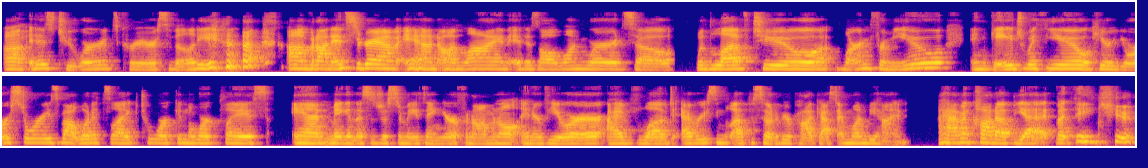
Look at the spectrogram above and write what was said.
Um, it is two words, career civility, um, but on Instagram and online, it is all one word. So would love to learn from you, engage with you, hear your stories about what it's like to work in the workplace. And Megan, this is just amazing. You're a phenomenal interviewer. I've loved every single episode of your podcast. I'm one behind. I haven't caught up yet, but thank you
